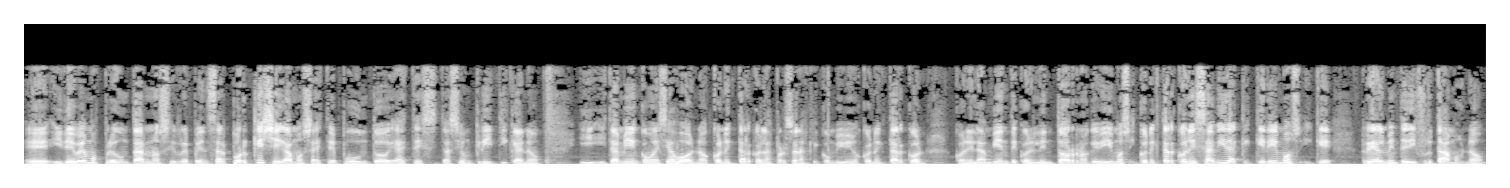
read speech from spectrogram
Eh, y debemos preguntarnos y repensar por qué llegamos a este punto, a esta situación crítica, ¿no? Y, y también, como decías vos, ¿no? Conectar con las personas que convivimos, conectar con, con el ambiente, con el entorno que vivimos y conectar con esa vida que queremos y que realmente disfrutamos, ¿no?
